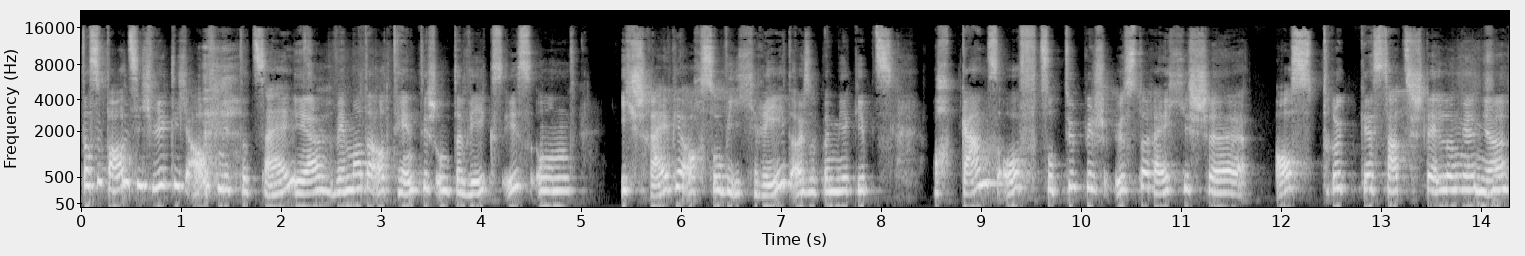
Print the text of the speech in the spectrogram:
das baut sich wirklich auf mit der Zeit, ja. wenn man da authentisch unterwegs ist. Und ich schreibe ja auch so, wie ich rede. Also bei mir gibt's auch ganz oft so typisch österreichische Ausdrücke, Satzstellungen, mhm. ja,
